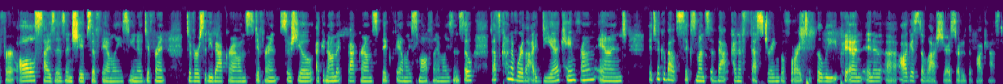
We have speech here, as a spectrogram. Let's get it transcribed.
for all sizes and shapes of families you know different diversity backgrounds different socioeconomic backgrounds big families small families. And so that's kind of where the idea came from. And it took about six months of that kind of festering before i took the leap. And in uh, august of last year i started the podcast.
